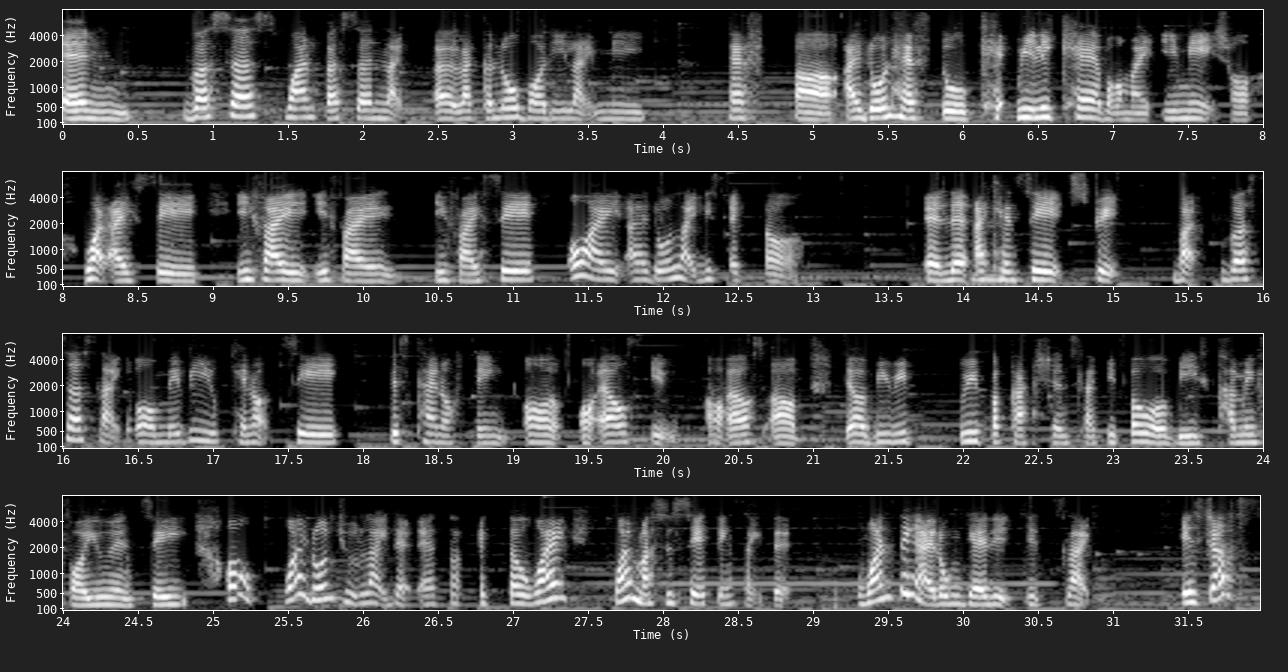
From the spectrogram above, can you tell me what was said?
And versus one person like uh, like a nobody like me have uh, I don't have to ca- really care about my image or what I say. If I if I if I say oh I, I don't like this actor and then I can say it straight. But versus like oh maybe you cannot say this kind of thing or or else it or else uh there'll be re- repercussions. Like people will be coming for you and saying oh why don't you like that actor, actor? Why why must you say things like that one thing i don't get it it's like it's just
